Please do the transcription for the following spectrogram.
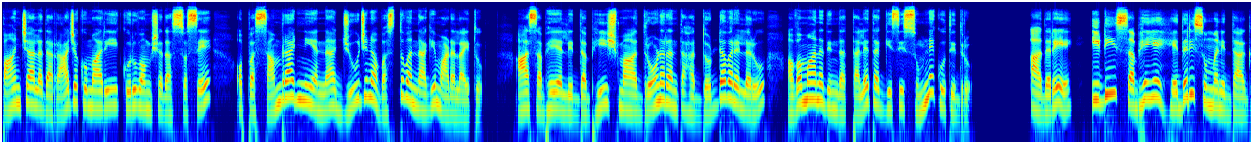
ಪಾಂಚಾಲದ ರಾಜಕುಮಾರಿ ಕುರುವಂಶದ ಸೊಸೆ ಒಬ್ಬ ಸಾಮ್ರಾಜ್ಞಿಯನ್ನ ಜೂಜಿನ ವಸ್ತುವನ್ನಾಗಿ ಮಾಡಲಾಯಿತು. ಆ ಸಭೆಯಲ್ಲಿದ್ದ ಭೀಷ್ಮ, ದ್ರೋಣರಂತಹ ದೊಡ್ಡವರೆಲ್ಲರೂ ಅವಮಾನದಿಂದ ತಲೆ ತಗ್ಗಿಸಿ ಸುಮ್ಮನೆ ಕೂತಿದ್ರು. ಆದರೆ ಇಡೀ ಸಭೆಯೇ ಹೆದರಿ ಸುಮ್ಮನಿದ್ದಾಗ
